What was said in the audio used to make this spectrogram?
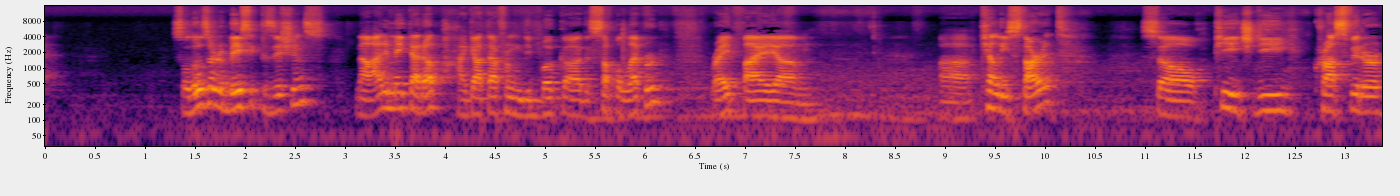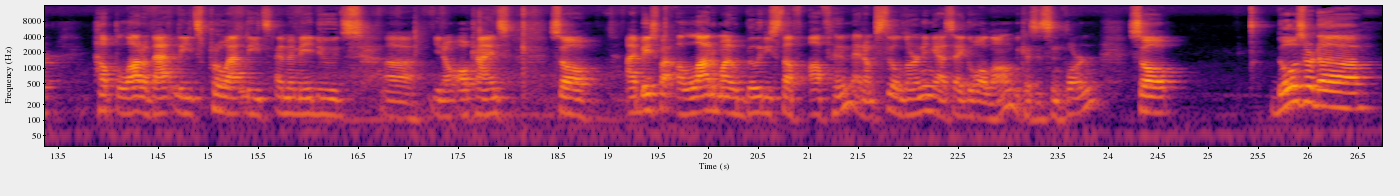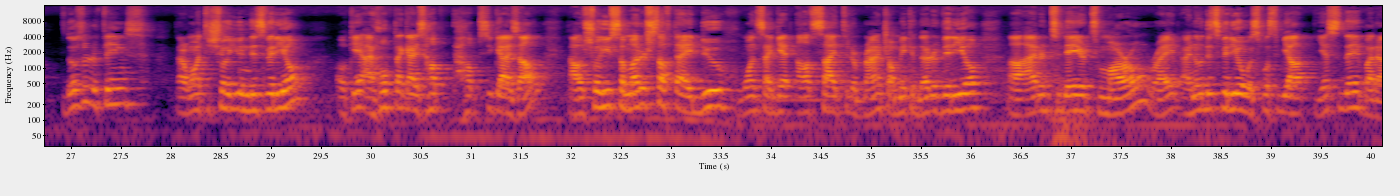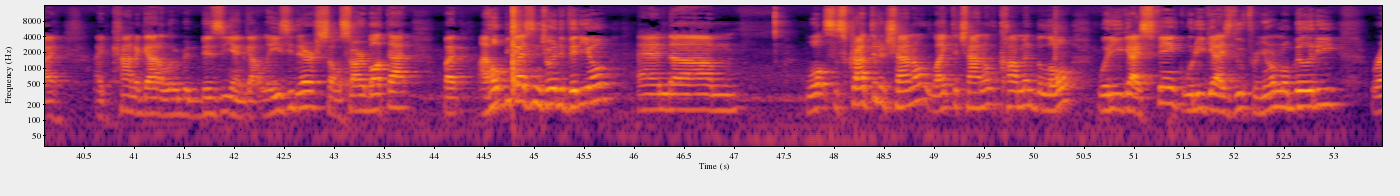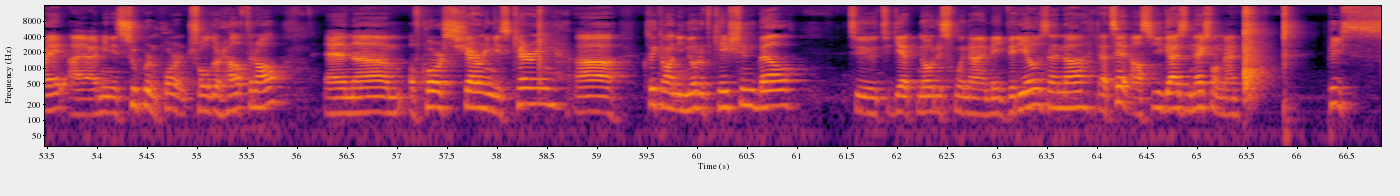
So those are the basic positions. Now I didn't make that up. I got that from the book uh, The Supple Leopard, right, by um, uh, Kelly Starrett. So PhD, CrossFitter, helped a lot of athletes, pro athletes, MMA dudes, uh, you know, all kinds. So I base a lot of my mobility stuff off him and I'm still learning as I go along because it's important. So those are the those are the things that I want to show you in this video. Okay, I hope that guys help helps you guys out. I'll show you some other stuff that I do once I get outside to the branch. I'll make another video uh, either today or tomorrow, right? I know this video was supposed to be out yesterday, but I, I kind of got a little bit busy and got lazy there, so sorry about that. But I hope you guys enjoyed the video, and um, well, subscribe to the channel, like the channel, comment below. What do you guys think? What do you guys do for your mobility, right? I, I mean, it's super important, shoulder health and all. And um, of course, sharing is caring. Uh, click on the notification bell to, to get notice when I make videos. And uh, that's it. I'll see you guys in the next one, man. Peace.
